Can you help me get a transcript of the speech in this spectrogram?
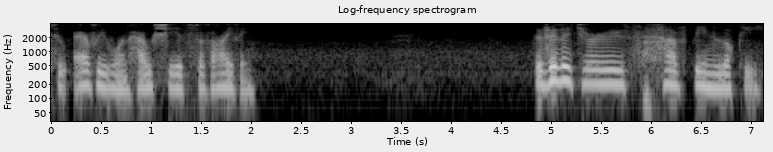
to everyone how she is surviving. The villagers have been lucky.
